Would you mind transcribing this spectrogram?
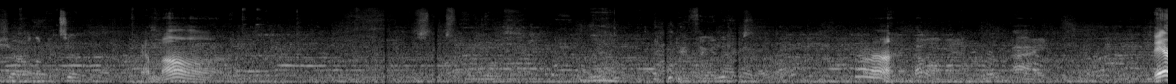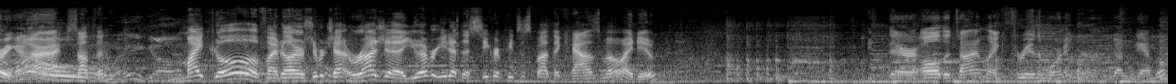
Cheryl number two. Come on. On, man. There we go. All right, Oh, something. There you go. Michael, five dollars super chat. Raja, you ever eat at the secret pizza spot, the Cosmo? I do. Eat There all the time, like three in the morning. I'm done gambling.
